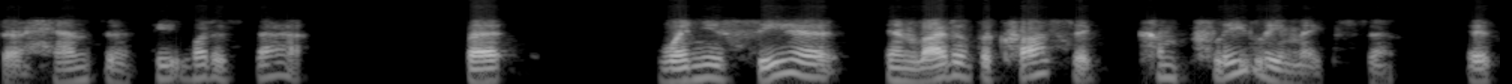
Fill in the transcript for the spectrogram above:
their hands and feet. What is that? But when you see it in light of the cross, it completely makes sense. It's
